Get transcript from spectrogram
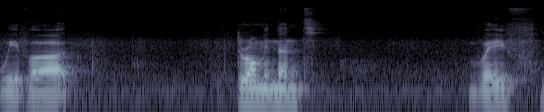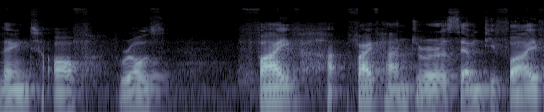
with a dominant wavelength of rose 5, 575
